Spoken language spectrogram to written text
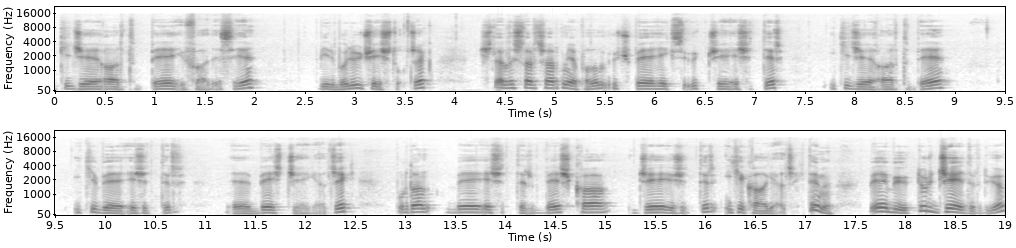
2C artı B ifadesi 1 bölü 3'e eşit olacak. İşler dışlar çarpımı yapalım. 3B eksi 3C eşittir. 2C artı B. 2B eşittir. 5C gelecek. Buradan B eşittir 5K. C eşittir 2K gelecek. Değil mi? B büyüktür C'dir diyor.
